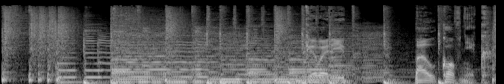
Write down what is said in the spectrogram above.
Говорит полковник.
